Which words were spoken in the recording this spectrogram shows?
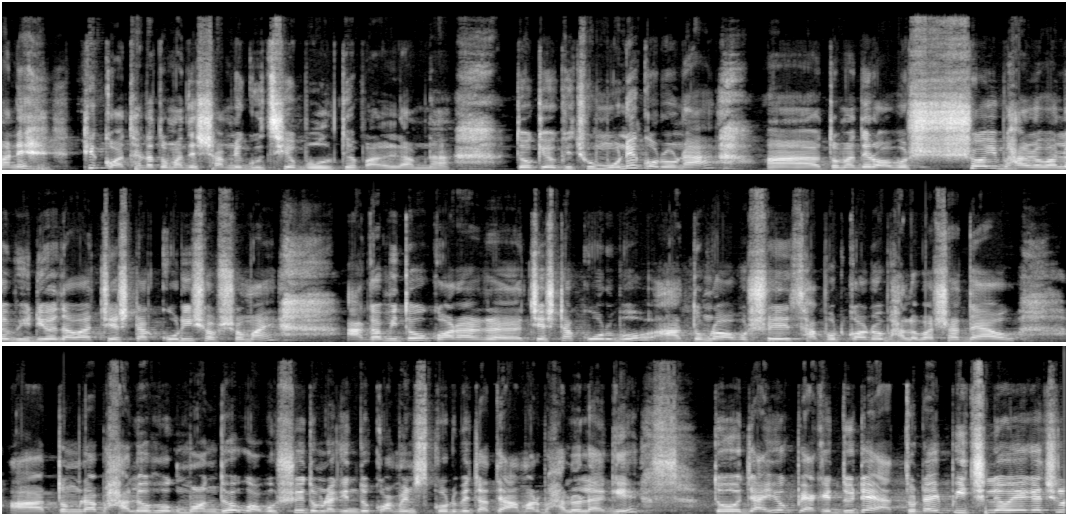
মানে ঠিক কথাটা তোমাদের সামনে গুছিয়ে বলতে পারলাম না। তো কেউ কিছু মনে করো না তোমাদের অবশ্যই ভালো ভালো ভিডিও দেওয়ার চেষ্টা করি সব সময় আগামীতেও করার চেষ্টা করব। আর তোমরা অবশ্যই সাপোর্ট করো, ভালোবাসা দাও। আর তোমরা ভালো হোক, মন্দ হোক, অবশ্যই তোমরা কিন্তু কমেন্টস করবে যাতে আমার ভালো লাগে। তো যাই হোক প্যাকেট দুইটা এতটাই পিছলে হয়ে গেছিল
